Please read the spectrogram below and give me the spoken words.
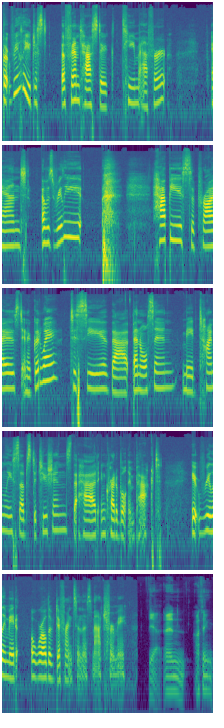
But really, just a fantastic team effort. And I was really happy, surprised in a good way to see that Ben Olsen made timely substitutions that had incredible impact. It really made a world of difference in this match for me. Yeah, and I think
